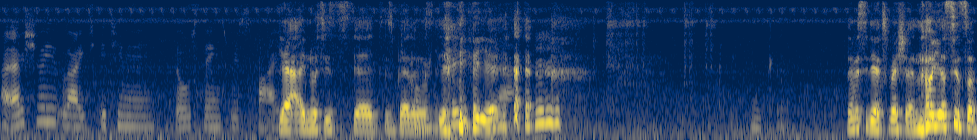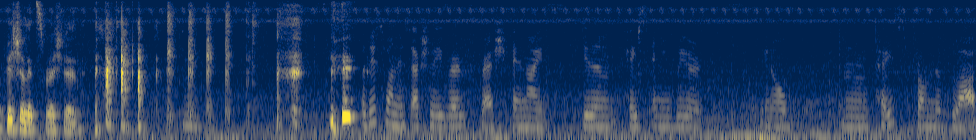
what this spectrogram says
I actually liked eating those things with spice. Yeah, I noticed. Yeah, it is better. With- the Yeah, yeah. Okay. Let me see the expression. Now you see some facial expression. Mm. But this this one is actually very fresh and I didn't taste any weird, you know, mm, taste from the blood.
